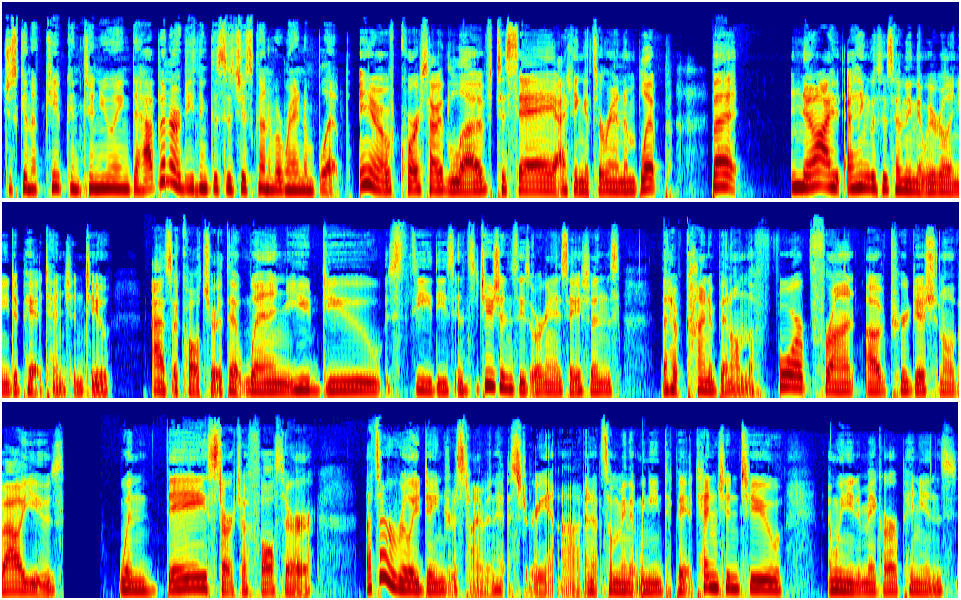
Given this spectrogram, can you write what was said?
just going to keep continuing to happen? Or do you think this is just kind of a random blip? You know, of course, I would love to say I think it's a random blip, but no, I, I think this is something that we really need to pay attention to as a culture. That when you do see these institutions, these organizations, that have kind of been on the forefront of traditional values, when they start to falter, that's a really dangerous time in history. Uh, and it's something that we need to pay attention to. And we need to make our opinions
